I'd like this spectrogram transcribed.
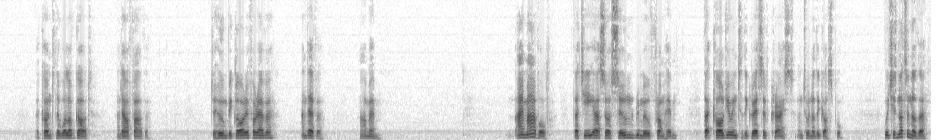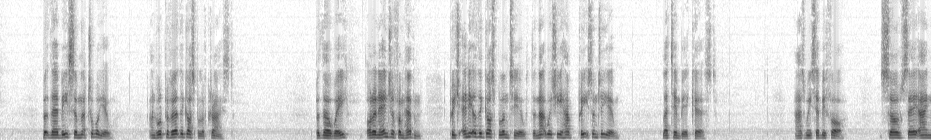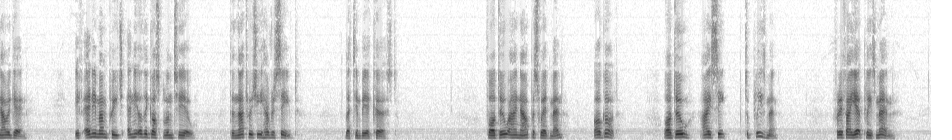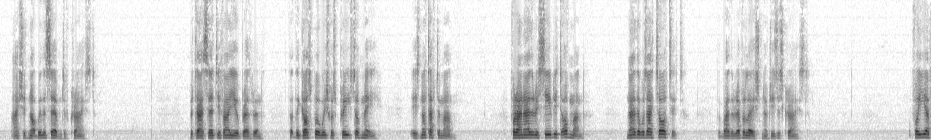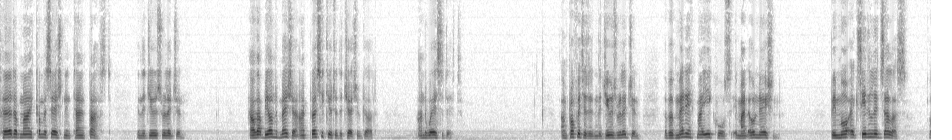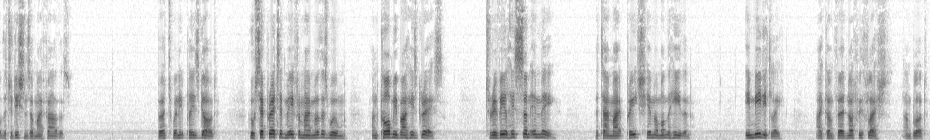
according to the will of God and our Father, to whom be glory for ever and ever. Amen. I marvel that ye are so soon removed from him that called you into the grace of Christ unto another gospel, which is not another, but there be some that trouble you, and would pervert the gospel of Christ. But though we, or an angel from heaven, preach any other gospel unto you than that which ye have preached unto you, let him be accursed. As we said before, so say I now again, if any man preach any other gospel unto you than that which ye have received, let him be accursed. For do I now persuade men, or God? Or do I seek to please men? For if I yet please men, I should not be the servant of Christ. But I certify you, brethren, that the gospel which was preached of me is not after man. For I neither received it of man, neither was I taught it, but by the revelation of Jesus Christ. For ye have heard of my conversation in time past in the Jews' religion, how that beyond measure I persecuted the church of God, and wasted it, and profited in the Jews' religion above many my equals in mine own nation, being more exceedingly zealous of the traditions of my fathers. But when it pleased God, who separated me from my mother's womb, and called me by his grace, to reveal his Son in me, that I might preach him among the heathen. Immediately I conferred not with flesh and blood.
